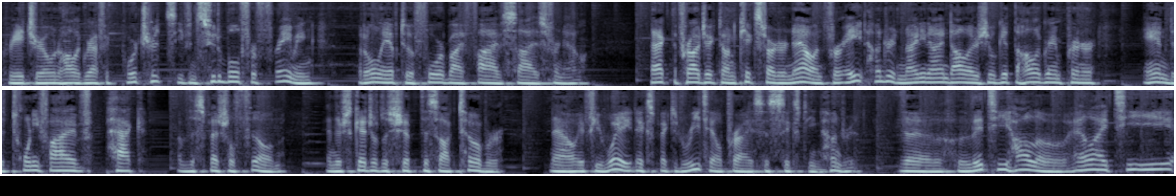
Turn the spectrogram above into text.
Create your own holographic portraits, even suitable for framing, but only up to a 4x5 size for now. Back the project on Kickstarter now, and for $899, you'll get the hologram printer and a 25 pack of the special film, and they're scheduled to ship this October. Now, if you wait, expected retail price is 1600 the LiteHolo, L I T E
